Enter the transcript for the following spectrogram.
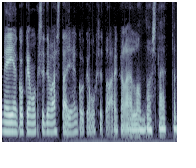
meidän kokemukset ja vastaajien kokemukset on aika lailla Lontoosta, että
